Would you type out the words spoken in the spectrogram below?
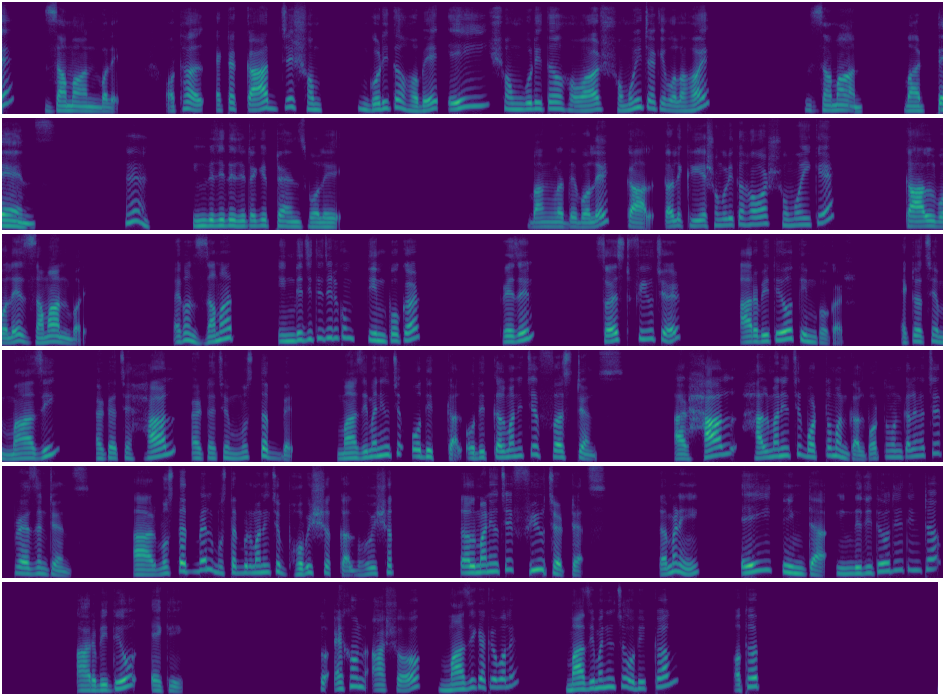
জামান বলে। অর্থাৎ একটা কাজ যে সংগঠিত হবে, এই সংগঠিত হওয়ার সময়টাকে বলা হয় জামান বা টেন্স হ্যাঁ? ইংরেজিতে যেটাকে টেন্স বলে বাংলাতে বলে কাল। তাহলে ক্রিয়া সংগঠিত হওয়ার সময়কে কাল বলে জামান বলে। এখন জামাত ইংরেজিতে যেরকম তিন প্রকার, প্রেজেন্ট ফার্স্ট ফিউচার, আরবিতেও তিন প্রকার। একটা হচ্ছে মাজি, একটা হচ্ছে হাল একটা হচ্ছে মুস্তাব্বেল মাজি মানে হচ্ছে অতীতকাল। অতীতকাল মানে হচ্ছে ফার্স্ট টেন্স আর হাল হাল মানে হচ্ছে বর্তমানকাল বর্তমানকালে হচ্ছে প্রেজেন্ট টেন্স আর মুস্তাকবেল মুস্তাকবেল মানে হচ্ছে ভবিষ্যৎকাল। ভবিষ্যৎকাল মানে হচ্ছে ফিউচার টেন্স তার মানে এই তিনটা, ইংরেজিতেও যে তিনটা, আরবিতেও একই। তো এখন আসো মাজি কাকে বলে? মাজি মানে হচ্ছে অতীতকাল, অর্থাৎ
